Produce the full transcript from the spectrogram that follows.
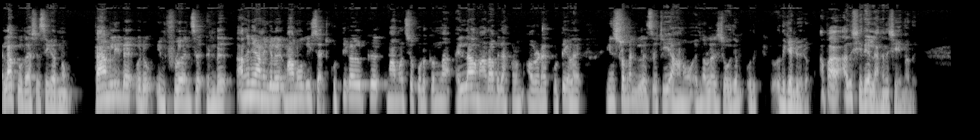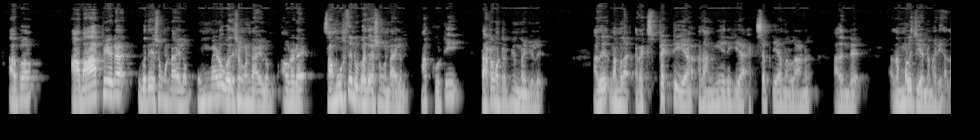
എല്ലാ കൂതാശ സ്വീകരണവും ഫാമിലിയുടെ ഒരു ഇൻഫ്ലുവൻസ് ഉണ്ട്. അങ്ങനെയാണെങ്കിൽ മാമോദീസ കുട്ടികൾക്ക് മാമോദീസ കൊടുക്കുന്ന എല്ലാ മാതാപിതാക്കളും അവരുടെ കുട്ടികളെ ഇൻസ്ട്രുമെന്റലൈസ് ചെയ്യാണോ എന്നുള്ളൊരു ചോദ്യം ഉദി- ഉദിക്കേണ്ടി വരും. അപ്പോൾ അത് ശരിയല്ല അങ്ങനെ ചെയ്യുന്നത്. അപ്പോൾ ആ ബാപ്പയുടെ ഉപദേശം കൊണ്ടായാലും ഉമ്മയുടെ ഉപദേശം കൊണ്ടായാലും അവരുടെ സമൂഹത്തിന്റെ ഉപദേശം കൊണ്ടായാലും ആ കുട്ടി തട്ടമിട്ടിട്ടുണ്ടെങ്കിൽ അത് നമ്മൾ റെസ്പെക്റ്റ് ചെയ്യുക അത് അംഗീകരിക്കുക അക്സെപ്റ്റ് ചെയ്യുക എന്നുള്ളതാണ് അതിന്റെ നമ്മൾ ചെയ്യേണ്ട മര്യാദ.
